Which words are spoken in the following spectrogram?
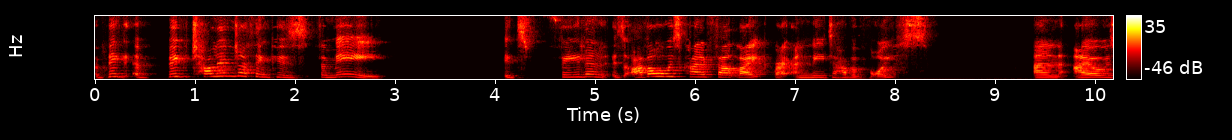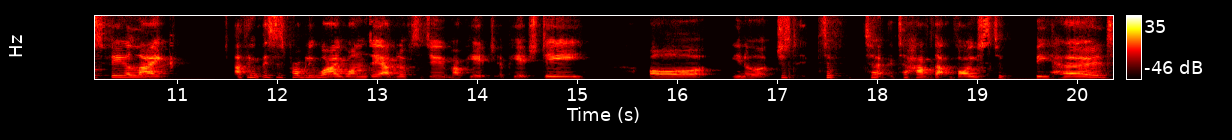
a big a big challenge I think is for me it's feeling it's I've always kind of felt like right I need to have a voice and I always feel like I think this is probably why one day I'd love to do my PhD, a PhD, or you know, just to to to have that voice to be heard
